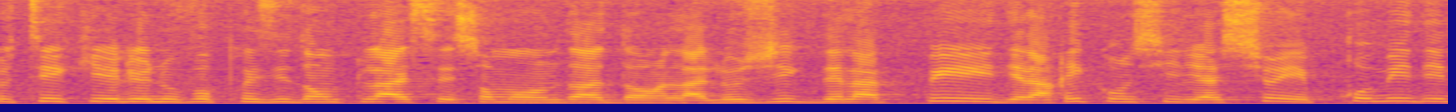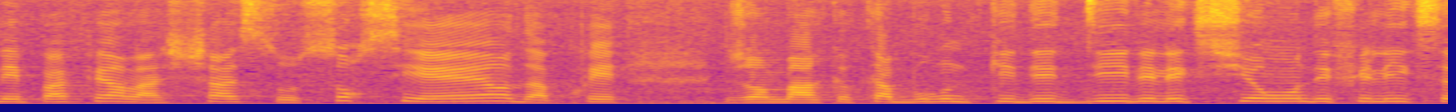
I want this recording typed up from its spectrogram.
Que le nouveau président place son mandat dans la logique de la paix et de la réconciliation et promet de ne pas faire la chasse aux sorcières. D'après Jean-Marc Kabourn qui dédie l'élection de Félix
